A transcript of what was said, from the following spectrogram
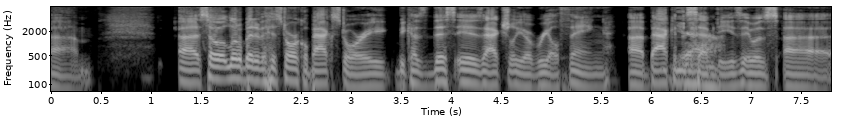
Um, uh, so a little bit of a historical backstory because this is actually a real thing. Uh, back in yeah. the 70s, it was uh,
